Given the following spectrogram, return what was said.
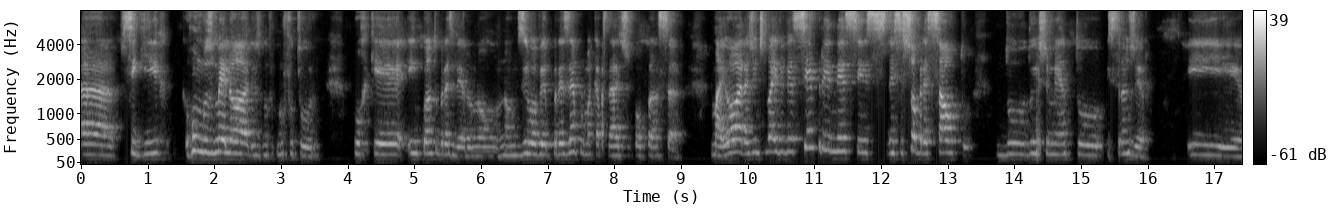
uh, seguir rumos melhores no, no futuro porque enquanto o brasileiro não, não desenvolver, por exemplo, uma capacidade de poupança maior, a gente vai viver sempre nesses, nesse sobressalto do, do investimento estrangeiro. E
